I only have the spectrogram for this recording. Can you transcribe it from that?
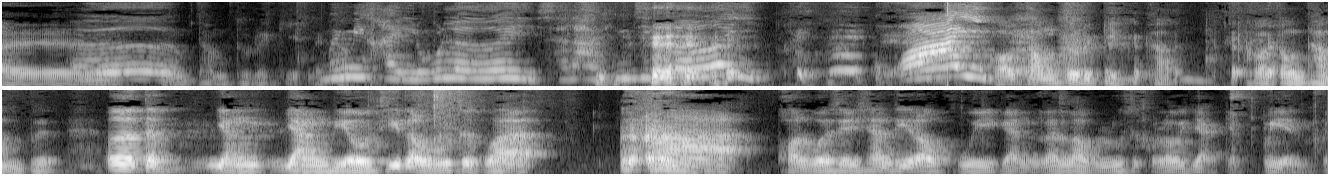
เออเออผมทำธุรกิจนะครับ ไม่มีใครรู้เลยฉลาดจริงๆเลยควายเขาทำธุรกิจครับเขาต้องทำเพื่อ เออ แต่อย่างอย่างเดียวที่เรารู้สึกว่าถ้า conversation ที่เราคุยกัน แล้วเรารู้สึกว่าเราอยากจะเปลี่ยนไป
